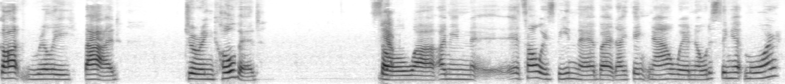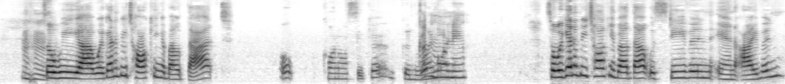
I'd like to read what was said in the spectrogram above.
got really bad during COVID. So, uh, I mean, it's always been there, but I think now we're noticing it more. Mm-hmm. So we uh, we're going to be talking about that. Oh, Cornwall Seeker. Good morning. Good morning. So we're going to be talking about that with Stephen and Ivan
